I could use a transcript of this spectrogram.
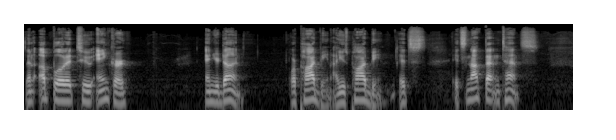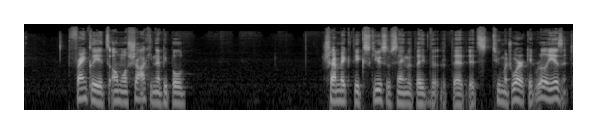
then upload it to Anchor and you're done. Or Podbean. I use Podbean. It's it's not that intense. Frankly, it's almost shocking that people try to make the excuse of saying that they that, that it's too much work. It really isn't.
